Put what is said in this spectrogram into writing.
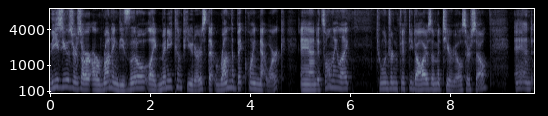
these users are, are running these little like mini computers that run the Bitcoin network, and it's only like $250 of materials or so. And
